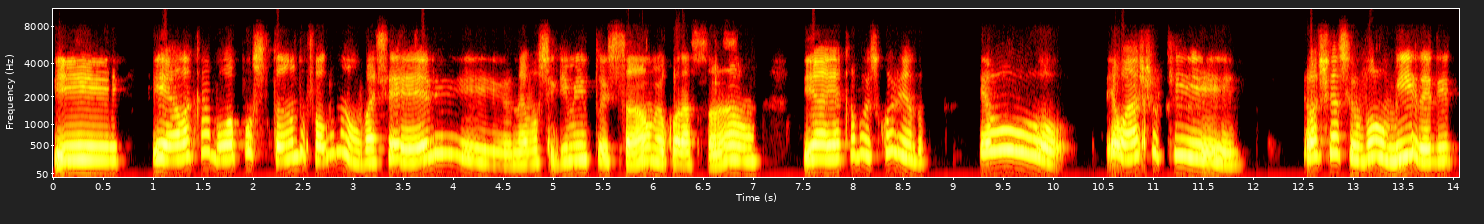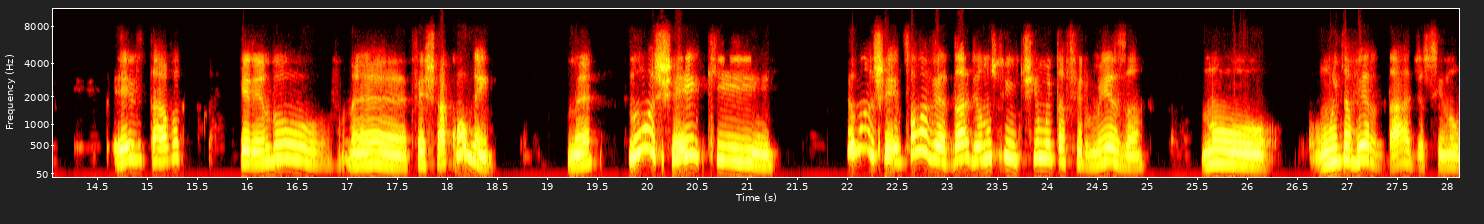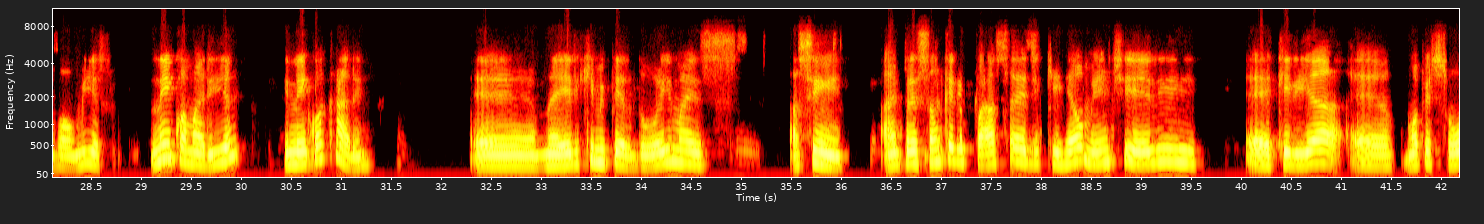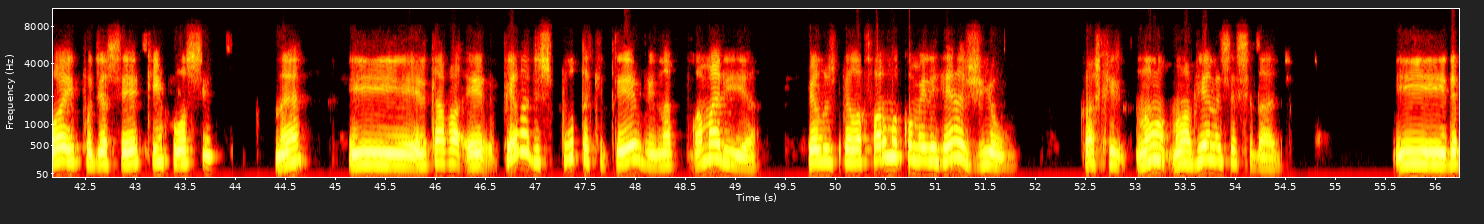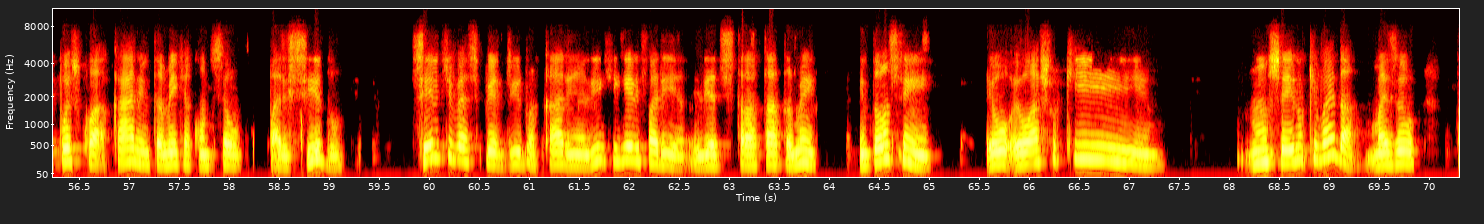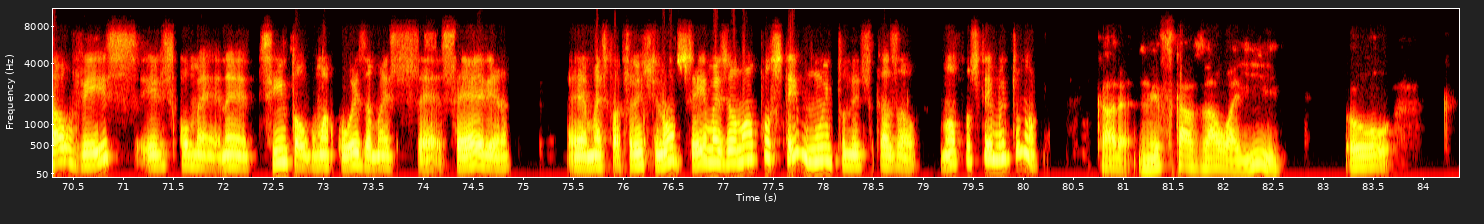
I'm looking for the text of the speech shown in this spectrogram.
E, e ela acabou apostando, falou, não, vai ser ele, né? Vou seguir minha intuição, meu coração, e aí acabou escolhendo. Eu, eu acho que, eu achei assim, o Valmir, ele ele estava querendo, né, fechar com alguém, né? Não achei que, eu não achei, falar a verdade, eu não senti muita firmeza no, muita verdade assim no Valmir, nem com a Maria e nem com a Karen. É, né, ele que me perdoe, mas assim a impressão que ele passa é de que realmente ele é, queria é, uma pessoa e podia ser quem fosse, né? E ele estava pela disputa que teve na, com a Maria, pelo, pela forma como ele reagiu, eu acho que não, não havia necessidade. E depois com a Karen também, que aconteceu parecido, se ele tivesse perdido a Karen ali, o que, que ele faria? Ele ia destratar também? Então, assim, eu, eu acho que não sei no que vai dar, mas eu talvez eles come, né, sintam alguma coisa mais séria é, mais para frente, não sei, mas eu não apostei muito nesse casal. Não apostei muito, não. Cara, nesse casal aí, eu,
